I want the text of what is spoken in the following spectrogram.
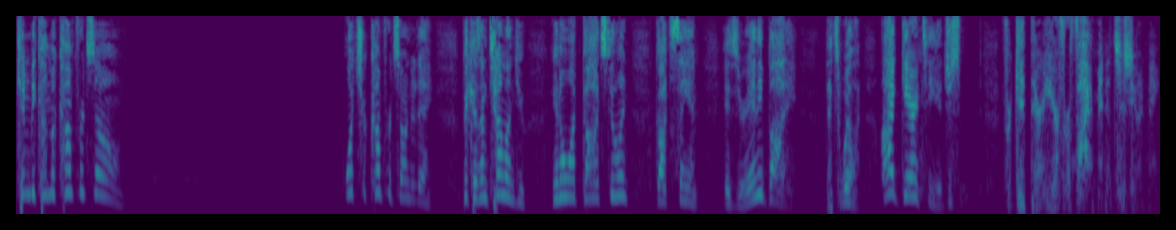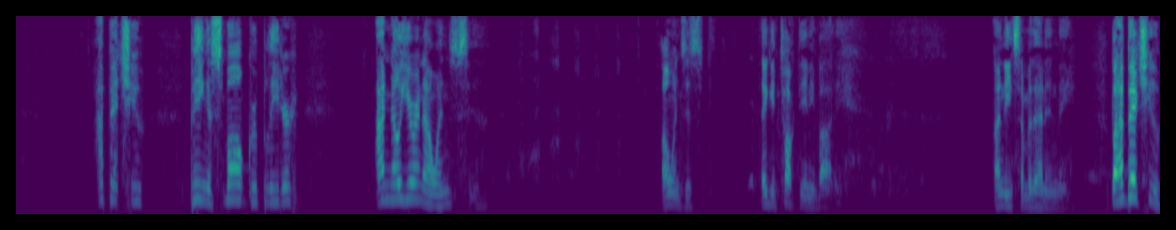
can become a comfort zone. What's your comfort zone today? Because I'm telling you, you know what God's doing? God's saying, Is there anybody that's willing? I guarantee you, just forget they're here for five minutes, just you and me. I bet you, being a small group leader, I know you're an Owens. Owens is they can talk to anybody. I need some of that in me. But I bet you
